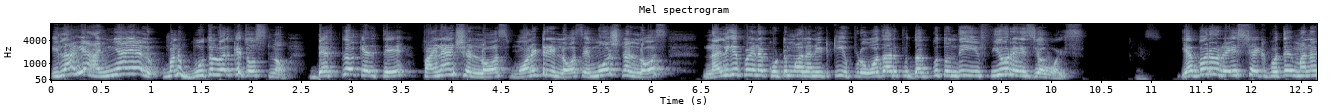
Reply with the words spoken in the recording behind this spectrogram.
ఇలాగే అన్యాయాలు మనం బూతుల వరకే చూస్తున్నాం. డెప్త్లోకి వెళ్తే financial loss monetary loss emotional loss నలిగిపోయిన కుటుంబాలన్నిటికీ ఇప్పుడు ఓదార్పు దగ్గుతుంది if you raise your voice. ఎవరు రేస్ చేయకపోతే మనం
